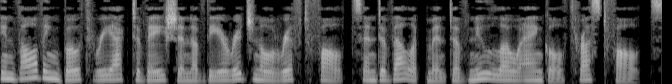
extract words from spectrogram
involving both reactivation of the original rift faults and development of new low-angle thrust faults.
